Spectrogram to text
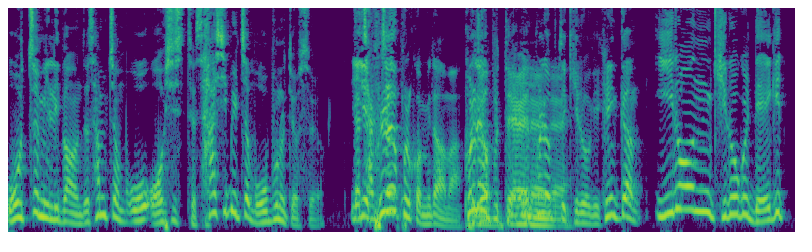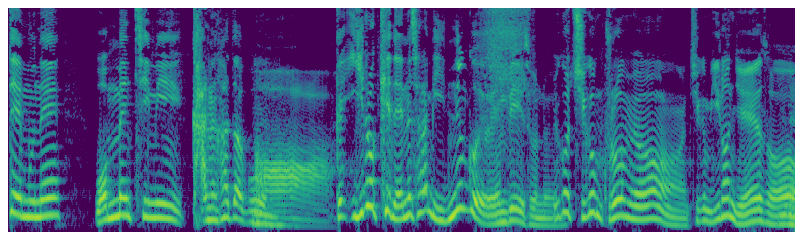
5.1 리바운드, 3.5 어시스트, 41.5분을 뛰었어요. 이게 작전- 플레이오프일 겁니다, 아마. 플레이오프? 때, 네네네. 플레이오프 때 기록이. 그러니까 이런 기록을 내기 때문에 원맨 팀이 가능하다고. 아. 그러니까 이렇게 내는 사람이 있는 거예요, NBA에서는. 이거 지금 그러면 지금 이런 예에서 네.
